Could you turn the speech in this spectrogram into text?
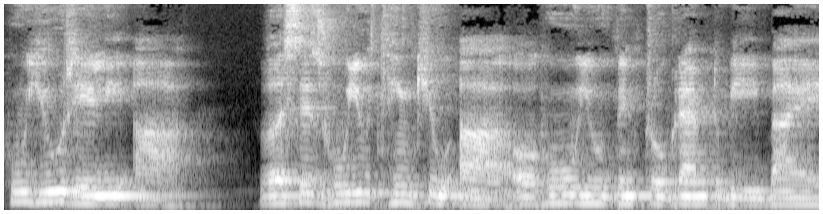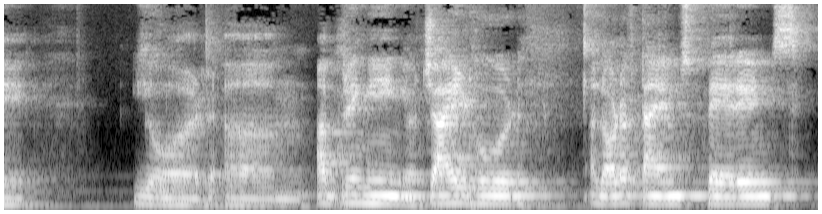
who you really are versus who you think you are or who you've been programmed to be by your um, upbringing, your childhood. A lot of times, parents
